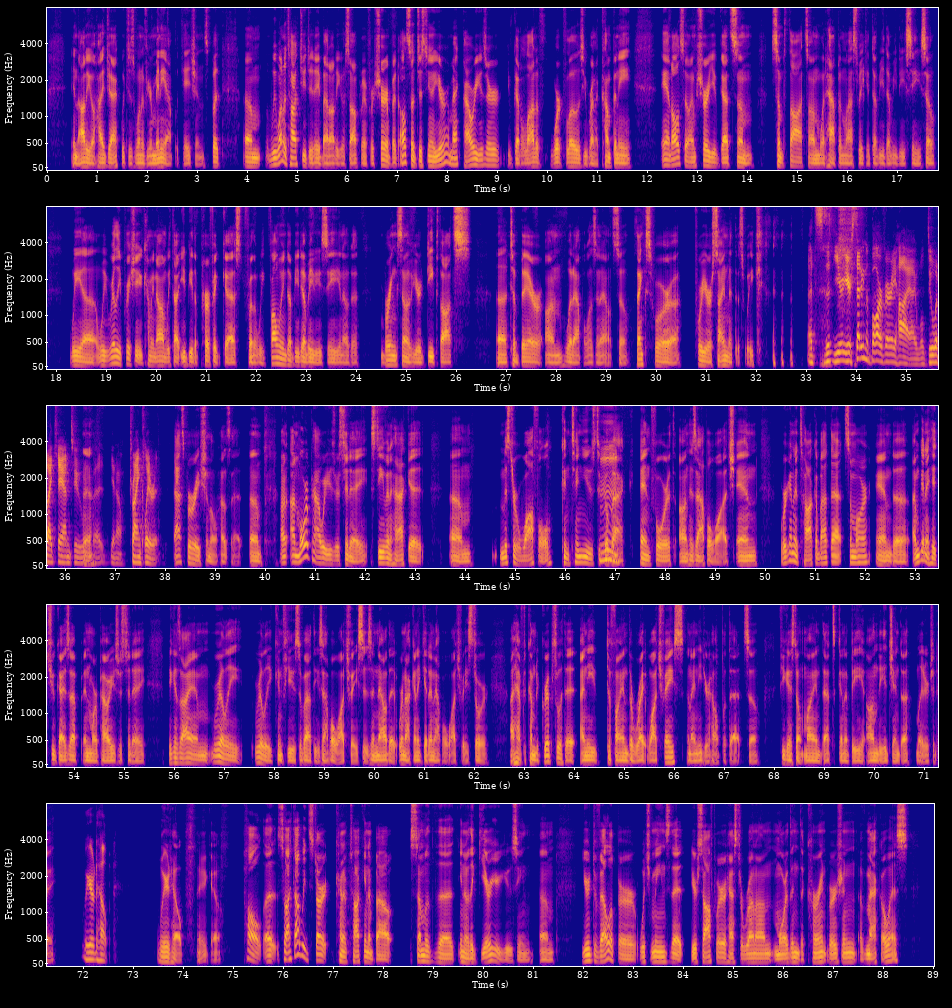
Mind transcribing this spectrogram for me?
in Audio Hijack, which is one of your many applications. But um, we want to talk to you today about audio software for sure, but also just, you know, you're a Mac Power user, you've got a lot of workflows, you run a company, and also I'm sure you've got some some thoughts on what happened last week at WWDC. So we uh, we really appreciate you coming on. We thought you'd be the perfect guest for the week following WWDC, you know, to bring some of your deep thoughts uh, to bear on what Apple has announced. So thanks for uh, for your assignment this week. That's the, you're you're setting the bar very high. I will do what I can to yeah. uh, you know try and clear it. Aspirational, how's that? Um, on, on more power users today, Stephen Hackett, um, Mr. Waffle continues to mm. go hmm. back and forth on his Apple Watch, and we're going to talk about that some more. And uh, I'm going to hit you guys up in more power users today because I am really, really confused about these Apple Watch faces. And now that we're not going to get an Apple Watch face store, I have to come to grips with it. I need to find the right watch face, and I need your help with that. So, if you guys don't mind, that's going to be on the agenda later today. Weird help. Weird help. There you go. Paul, uh, so I thought we'd start kind of talking about some of the, you know, the gear you're using. Um, you're a developer, which means that your software has to run on more than the current version of Mac OS.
